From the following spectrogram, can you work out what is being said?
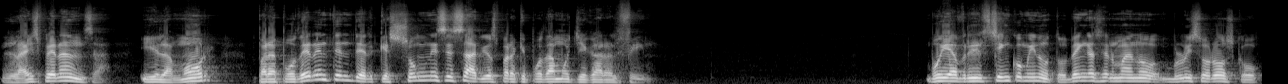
la esperanza y el amor para poder entender que son necesarios para que podamos llegar al fin? Voy a abrir cinco minutos. Vengas, hermano Luis Orozco,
